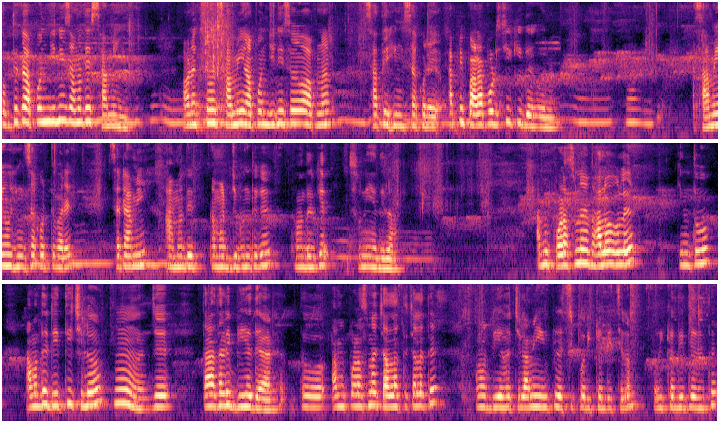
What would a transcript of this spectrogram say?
সবথেকে আপন জিনিস আমাদের স্বামী। অনেক সময় স্বামী আপন জিনিসও আপনার সাথে হিংসা করে। আপনি পাড়াপড়শি কি দেখবেন? স্বামীও হিংসা করতে পারে। সেটা আমি আমাদের, আমার জীবন থেকে তোমাদেরকে শুনিয়ে দিলাম। আমি পড়াশোনায় ভালো বলে কিন্তু আমাদের রীতি ছিল, হুম, যে তাড়াতাড়ি বিয়ে দেওয়ার। তো আমি পড়াশোনা চালাতে চালাতে আমার বিয়ে হচ্ছিল আমি ইউপিএসসি পরীক্ষা দিচ্ছিলাম। পরীক্ষা দিতে দিতে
